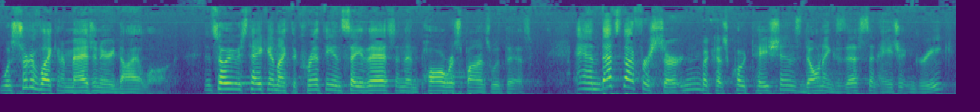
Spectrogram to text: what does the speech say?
was sort of like an imaginary dialogue. And so he was taking, like, the Corinthians say this, and then Paul responds with this. And that's not for certain because quotations don't exist in ancient Greek.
